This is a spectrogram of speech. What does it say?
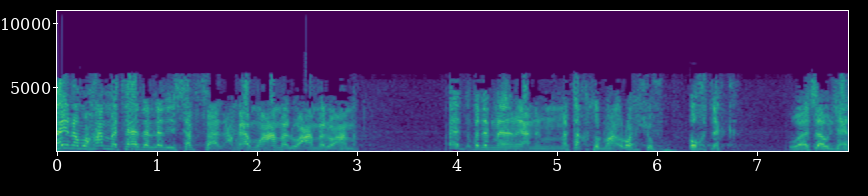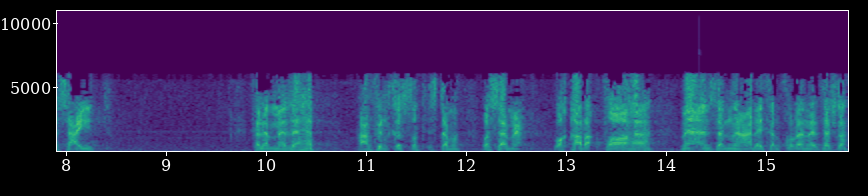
أين محمد هذا الذي سفى الأحلام وعمل وعمل وعمل؟ بدل ما يعني ما تقتل روح شوف أختك وزوجها سعيد. فلما ذهب عارفين قصة اسلام وسمع. وقرأ طه ما أنزلنا عليك القرآن لتشرح.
